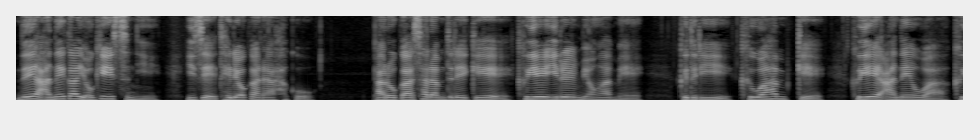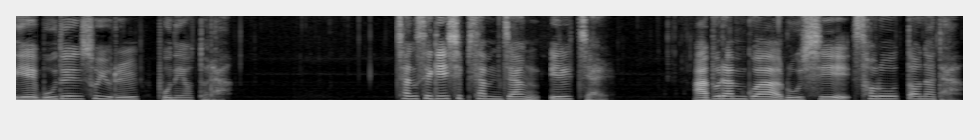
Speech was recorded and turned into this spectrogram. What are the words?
내 아내가 여기 있으니 이제 데려가라 하고 바로가 사람들에게 그의 일을 명함에 그들이 그와 함께 그의 아내와 그의 모든 소유를 보내었더라. 창세기 13장 1절 아브람과 롯이 서로 떠나다.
